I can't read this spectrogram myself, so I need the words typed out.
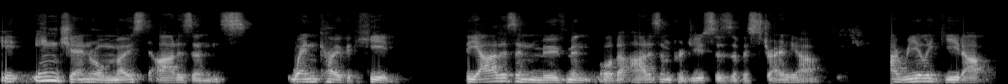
it, in general, most artisans, when COVID hit, the artisan movement or the artisan producers of Australia are really geared up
